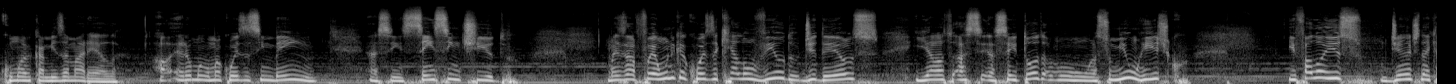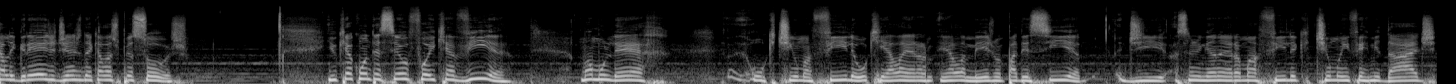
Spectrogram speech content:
com uma camisa amarela. Era uma, uma coisa assim, bem assim, sem sentido. Mas ela foi a única coisa que ela ouviu de Deus e ela aceitou, um, assumiu um risco e falou isso diante daquela igreja, diante daquelas pessoas. E o que aconteceu foi que havia uma mulher, ou que tinha uma filha, ou que ela era ela mesma padecia de, se não me engano, era uma filha que tinha uma enfermidade,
